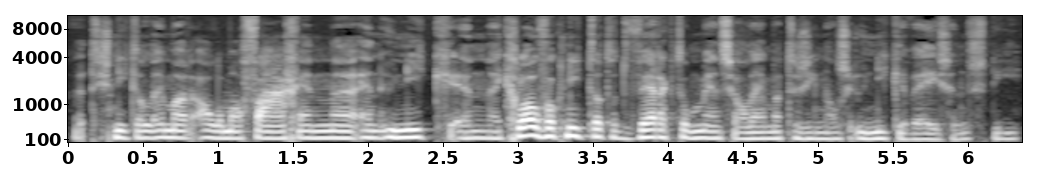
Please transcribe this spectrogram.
het is niet alleen maar allemaal vaag en, eh, en uniek. En ik geloof ook niet dat het werkt om mensen alleen maar te zien als unieke wezens. Die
